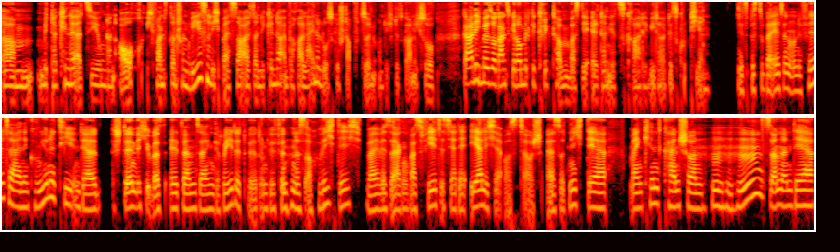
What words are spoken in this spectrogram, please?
ähm, mit der Kindererziehung dann auch. Ich fand es dann schon wesentlich besser, als dann die Kinder einfach alleine losgestapft sind und ich das gar nicht so, gar nicht mehr so ganz genau mitgekriegt haben, was die Eltern jetzt gerade wieder diskutieren. Jetzt bist du bei Eltern ohne Filter eine Community, in der ständig übers Elternsein geredet wird. Und wir finden das auch wichtig, weil wir sagen, was fehlt, ist ja der ehrliche Austausch. Also nicht der, mein Kind kann schon, hm, hm, hm, sondern der,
